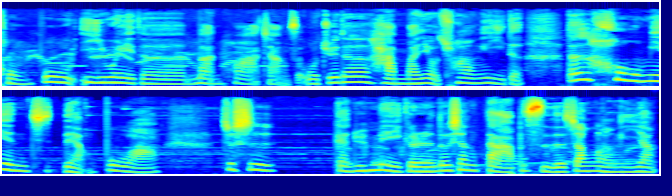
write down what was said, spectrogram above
恐怖意味的漫画，这样子，我觉得还蛮有创意的。但是后面两部啊，就是感觉每个人都像打不死的蟑螂一样，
